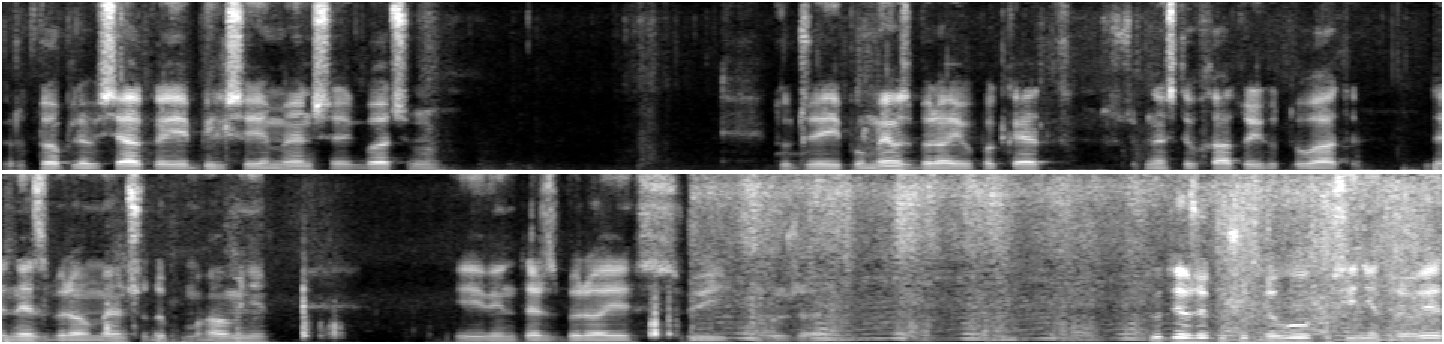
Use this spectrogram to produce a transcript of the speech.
Картопля всяка, є більше, є менше, як бачимо. Тут же її помив, збираю в пакет, щоб нести в хату і готувати. Денис збирав меншу, допомагав мені. І він теж збирає свій врожай. Тут я вже кошу траву, косіння трави,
